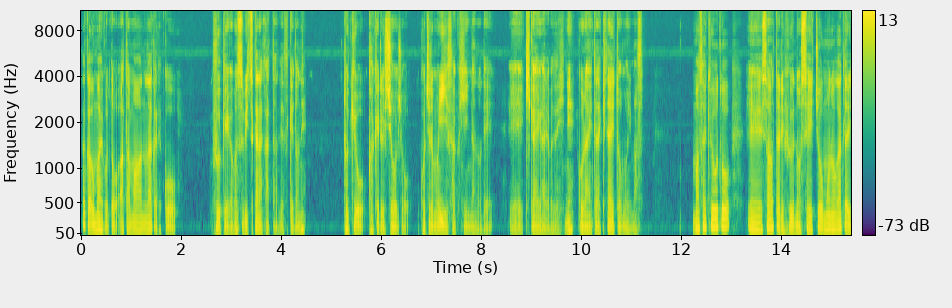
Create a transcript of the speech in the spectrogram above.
なんかうまいこと頭の中でこう、風景が結びつかなかったんですけどね。時をかける少女、こちらもいい作品なので、えー、機会があればぜひね、ご覧いただきたいと思います。まあ、先ほど、えー、沢渡風の成長物語とい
